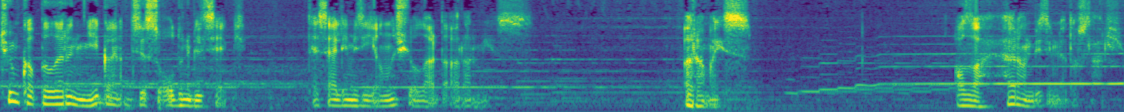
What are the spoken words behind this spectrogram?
tüm kapıların yeganecisi olduğunu bilsek, tesellimizi yanlış yollarda arar mıyız? Aramayız. Allah her an bizimle dostlar.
